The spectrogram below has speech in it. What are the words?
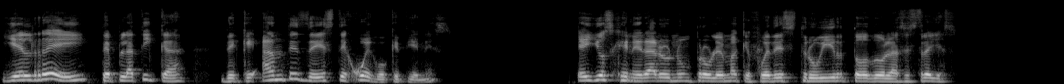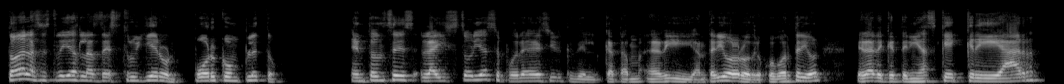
Y el rey te platica de que antes de este juego que tienes, ellos generaron un problema que fue destruir todas las estrellas. Todas las estrellas las destruyeron por completo. Entonces, la historia se podría decir que del Katamari anterior o del juego anterior era de que tenías que crear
